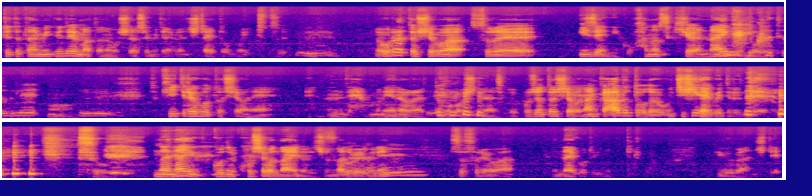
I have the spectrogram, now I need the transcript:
出たタイミングでまたね、お知らせみたいな感じにしたいと思いつつ、うん。俺らとしては、それ以前にこう話す機会がないないことをことをね。うんうん。聞いてる方としてはね、なんだよ、もうねえのがって思うかもしれないですけど、こちらとしてはなんかあるってことはうち被害受けてるんで、そう。なないことに越したはないので、ちょっとなるべくね、ね。そうそれはないことを祈ってるという感じで。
